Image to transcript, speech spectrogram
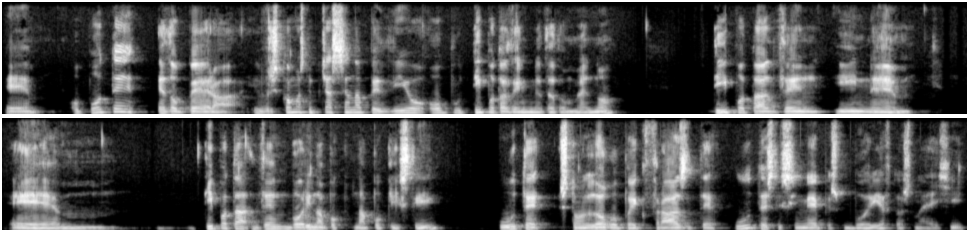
Ε, οπότε εδώ πέρα βρισκόμαστε πια σε ένα πεδίο όπου τίποτα δεν είναι δεδομένο, τίποτα δεν είναι... Ε, τίποτα δεν μπορεί να, να αποκλειστεί ούτε στον λόγο που εκφράζεται, ούτε στις συνέπειες που μπορεί αυτός να έχει.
